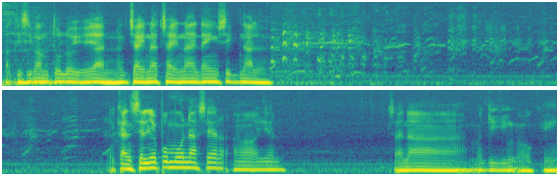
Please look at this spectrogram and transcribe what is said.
Pati si Ma'am Tuloy. Ayan, nag-China-China na yung signal. I-cancel nyo po muna, sir. Ah, ayan. Sana magiging okay.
